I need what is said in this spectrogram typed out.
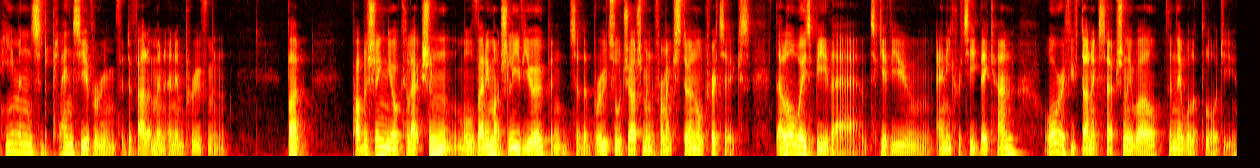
Hemans had plenty of room for development and improvement. But Publishing your collection will very much leave you open to the brutal judgment from external critics. They'll always be there to give you any critique they can, or if you've done exceptionally well, then they will applaud you.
